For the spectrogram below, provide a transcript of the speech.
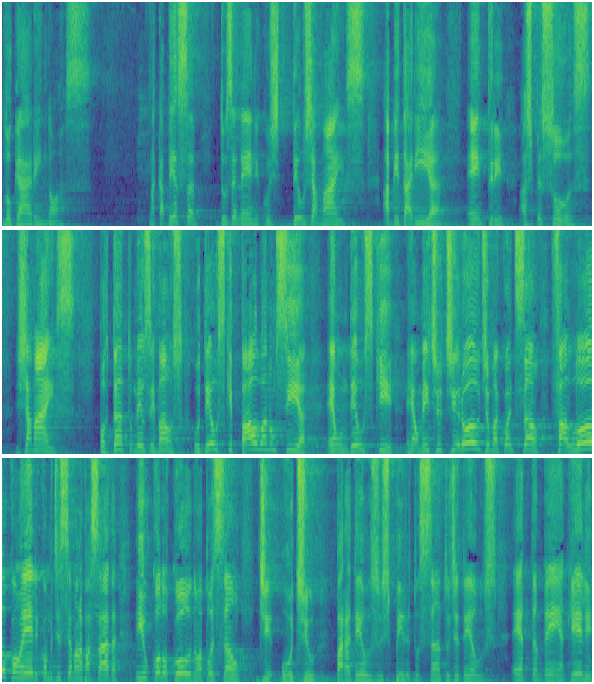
lugar em nós. Na cabeça dos helênicos, Deus jamais habitaria entre as pessoas, jamais. Portanto, meus irmãos, o Deus que Paulo anuncia é um Deus que realmente o tirou de uma condição, falou com ele, como disse semana passada, e o colocou numa posição de útil para Deus. O Espírito Santo de Deus é também aquele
